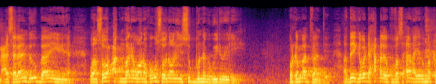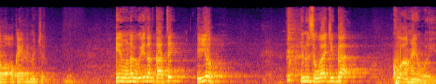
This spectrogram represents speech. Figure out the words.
macasalaamin bay u baahan yihiin. Waan soo cagmarin waana kugu soo noqon isug buu nabigu yidhi bay leeyihiin warka maad fahanteen? Hadday gabadha xaqale ku fasaxdaan ayadu marka waa okay dhib ma jiro. Inuu nabigu idan qaatay iyo inuusan waajibba ku ahayn weeye.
